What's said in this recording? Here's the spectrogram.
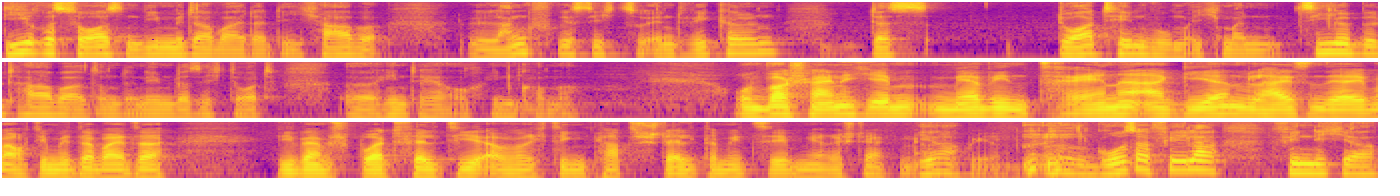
die Ressourcen, die Mitarbeiter, die ich habe, langfristig zu entwickeln, dass dorthin, wo ich mein Zielbild habe als Unternehmen, dass ich dort äh, hinterher auch hinkomme und wahrscheinlich eben mehr wie ein Trainer agieren, will heißen, der eben auch die Mitarbeiter wie beim Sportfeld die auf den richtigen Platz stellt, damit sie eben ihre Stärken ja. ausspielen. Großer Fehler, finde ich ja,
